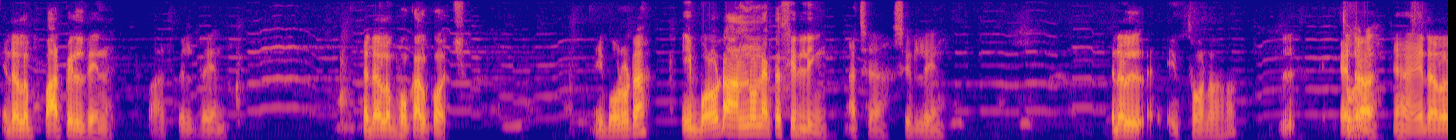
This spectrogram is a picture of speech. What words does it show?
এটা হলো পার্পেল রেন পার্পল ট্রেন এটা হলো ভোকাল কচ। এই বড়টা? এই বড়টা আননোন একটা সিডলিং আচ্ছা সিডলিং এটা এই থোকাটা ধরো। এটা হ্যাঁ এটা হলো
